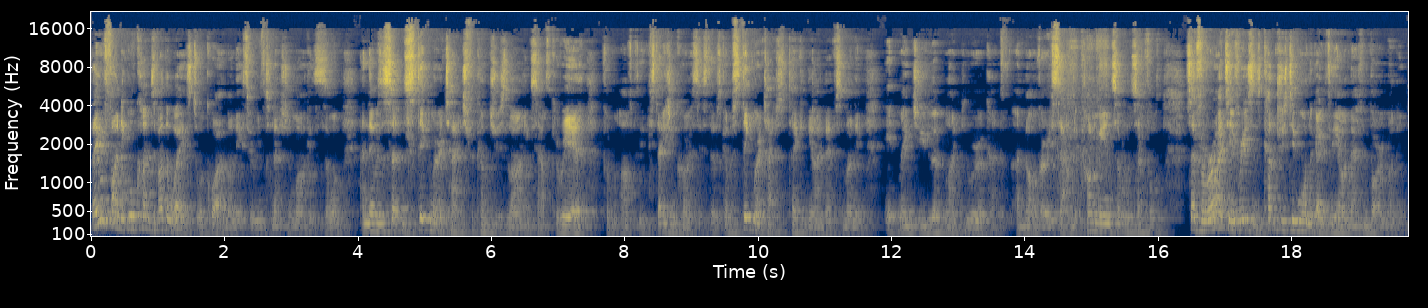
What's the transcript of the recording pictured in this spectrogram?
They were finding all kinds of other ways to acquire money through international markets and so on. And there was a certain stigma attached for countries like South Korea from after the East Asian crisis. There was kind of stigma attached to taking the IMF's money. It made you look like you were a kind of a not a very sound economy and so on and so forth. So for a variety of reasons, countries didn't want to go to the IMF and borrow money.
